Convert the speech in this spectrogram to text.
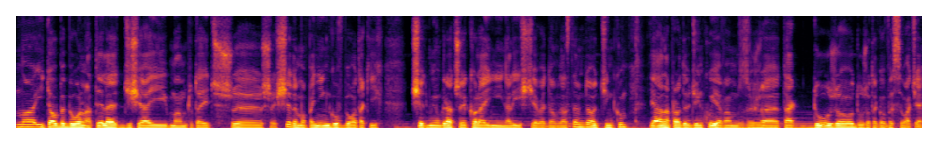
No i to by było na tyle. Dzisiaj mam tutaj 3, 6, 7 openingów. Było takich 7 graczy. Kolejni na liście będą w następnym odcinku. Ja naprawdę dziękuję Wam, że tak dużo, dużo tego wysyłacie.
